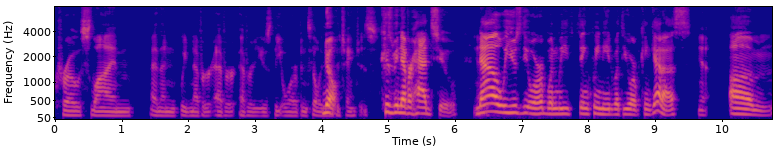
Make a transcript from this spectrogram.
crow, slime, and then we'd never, ever, ever use the orb until we No. made the changes. because we never had to Yeah. now we use the orb when we think we need what the orb can get us Yeah. um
